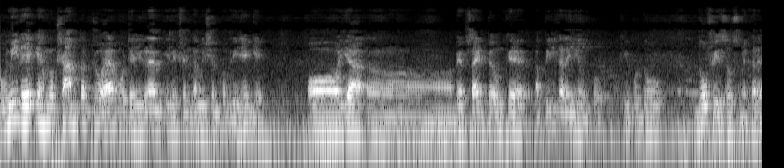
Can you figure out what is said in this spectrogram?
उम्मीद है कि हम लोग शाम तक जो है वो टेलीग्राम इलेक्शन कमीशन को भेजेंगे और या वेबसाइट पे उनके अपील करेंगे उनको कि वो दो दो फेजेस में करें।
